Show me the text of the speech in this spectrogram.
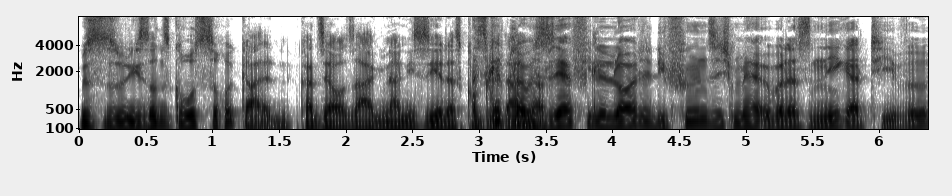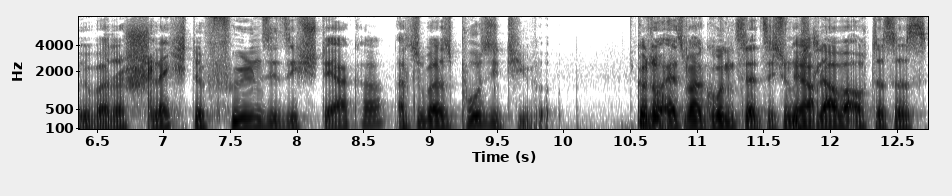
müsstest du dich sonst groß zurückhalten. Du kannst ja auch sagen, nein, ich sehe das Es komplett gibt, glaube ich, anders. sehr viele Leute, die fühlen sich mehr über das Negative, über das Schlechte, fühlen sie sich stärker als über das Positive. Genau. So erstmal grundsätzlich. Und Ja. ich glaube auch, dass das,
